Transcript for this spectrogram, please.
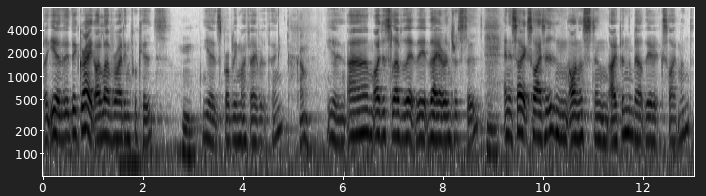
but yeah, they're, they're great. I love writing for kids. Hmm. Yeah, it's probably my favourite thing. Come. Yeah, um, I just love that they, they are interested Hmm. and they're so excited and honest and open about their excitement.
